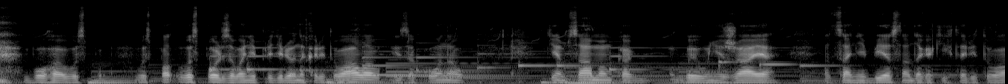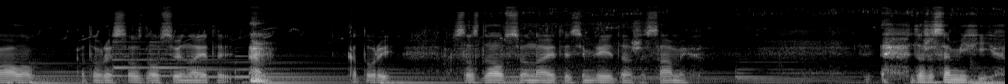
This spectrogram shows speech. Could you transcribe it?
Бога в использовании определенных ритуалов и законов, тем самым как бы унижая Отца Небесного, до каких-то ритуалов, который создал все на этой, который создал все на этой земле и даже самых, даже самих их.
